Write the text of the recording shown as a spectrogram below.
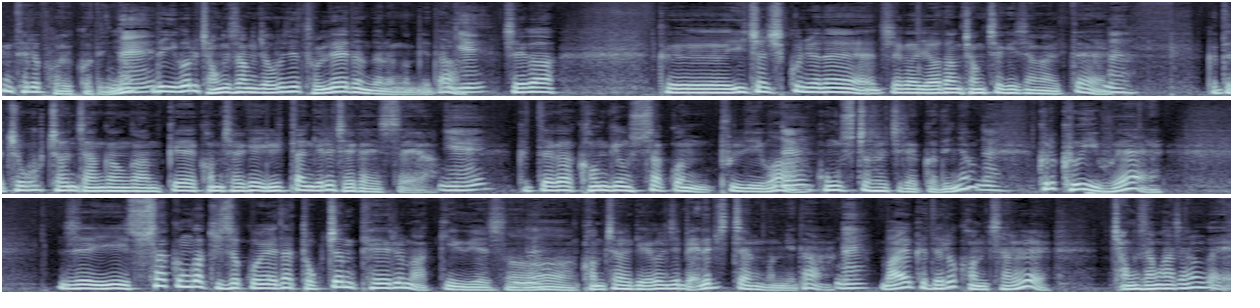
행태를 보였거든요. 네. 근데 이거를 정상적으로 이제 돌려야 된다는 겁니다. 예. 제가 그 2019년에 제가 여당 정책위장 할때 네. 그때 조국 전 장관과 함께 검찰개 1단계를 제가 했어요. 예. 그때가 검경 수사권 분리와 네. 공수처 설치를 했거든요. 네. 그리고 그 이후에 이제 이 수사권과 기소권에 대한 독점 폐해를 막기 위해서 네. 검찰 개혁을 이제 매듭 짓자는 겁니다. 네. 말 그대로 검찰을 정상화하자는 거예요.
